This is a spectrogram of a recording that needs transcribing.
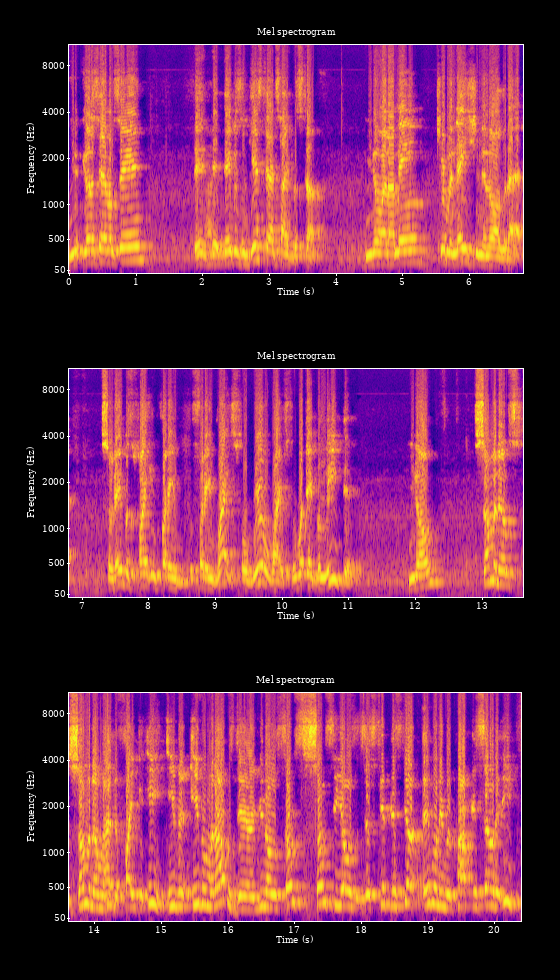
You, you understand what I'm saying? They, they, they was against that type of stuff. You know what I mean? Discrimination and all of that. So they was fighting for their for their rights, for real rights, for what they believed in. You know? some of them, some of them had to fight to eat. Even even when I was there, you know, some some COs just skip your step. They won't even pop your cell to eat.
